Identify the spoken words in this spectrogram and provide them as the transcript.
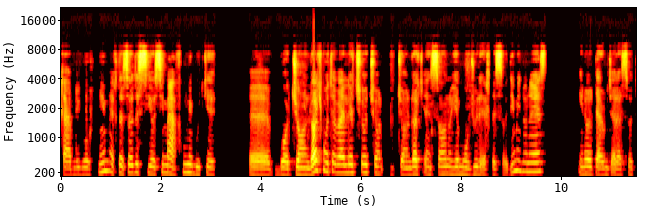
قبلی گفتیم اقتصاد سیاسی مفهومی بود که با جان لاک متولد شد چون جان لاک انسان رو یه موجود اقتصادی می‌دونست. این رو در اون جلسات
